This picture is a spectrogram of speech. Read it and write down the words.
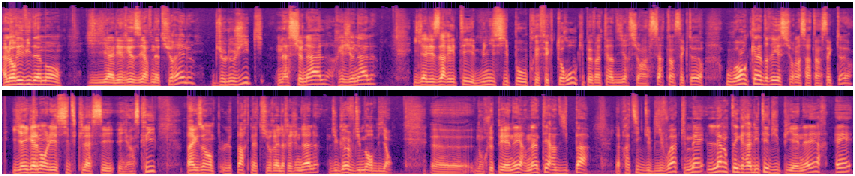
Alors évidemment, il y a les réserves naturelles, biologiques, nationales, régionales, il y a les arrêtés municipaux ou préfectoraux qui peuvent interdire sur un certain secteur ou encadrer sur un certain secteur. Il y a également les sites classés et inscrits, par exemple le parc naturel régional du golfe du Morbihan. Euh, donc le PNR n'interdit pas la pratique du bivouac, mais l'intégralité du PNR est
